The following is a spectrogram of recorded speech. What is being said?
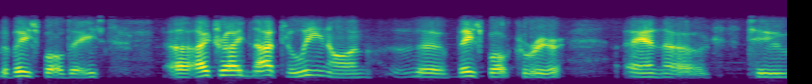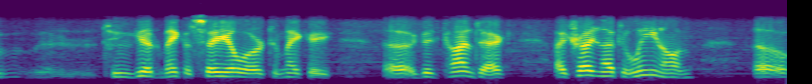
the baseball days, uh, I tried not to lean on the baseball career and uh, to to get make a sale or to make a uh, good contact. I tried not to lean on uh,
